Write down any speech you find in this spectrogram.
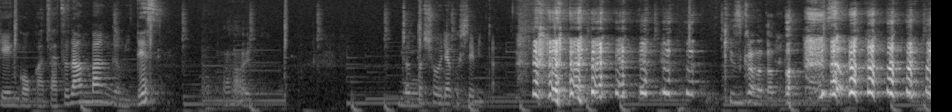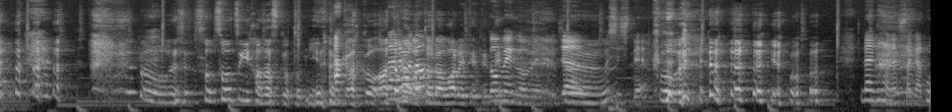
言語化雑談番組ですはい。ちょっとも省略してみたう 気づかなかった。そその次話すことになんかこう頭がとらわれてて、ね、ごめんごめん。じゃあうん。無視して。何話したかった？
